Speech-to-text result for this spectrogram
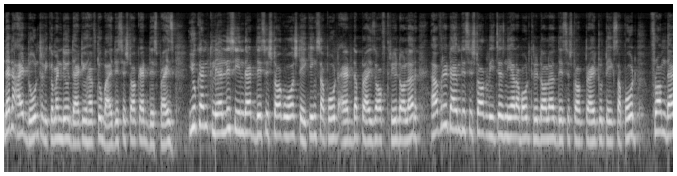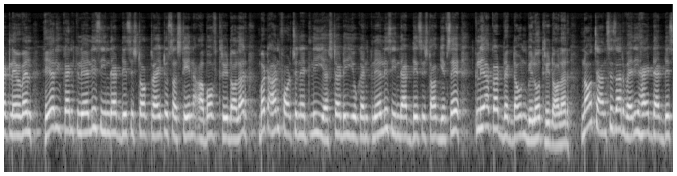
then I don't recommend you that you have to buy this stock at this price. You can clearly see that this stock was taking support at the price of $3. Every time this stock reaches near about $3, this stock try to take support from that level. Here you can clearly see that this stock try to sustain above $3. But unfortunately, yesterday you can clearly see that this stock gives a clear-cut breakdown below $3. Now chances are very high that this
